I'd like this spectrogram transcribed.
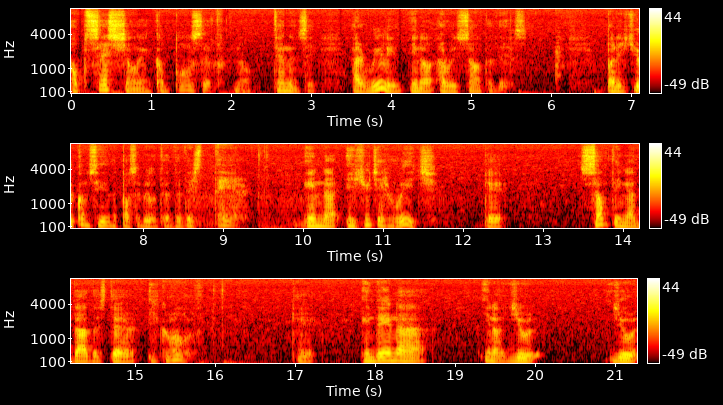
obsession and compulsive, you know, tendency are really, you know, a result of this. But if you consider the possibility that it's there, and uh, if you just reach, okay, something like that's there, it grows. Okay, and then uh, you know your your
